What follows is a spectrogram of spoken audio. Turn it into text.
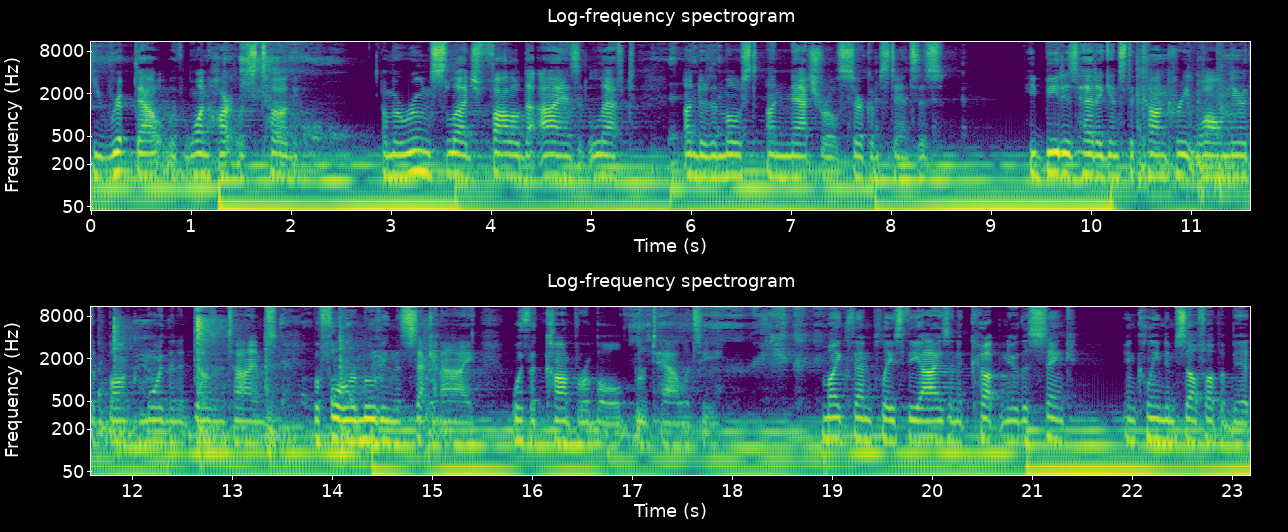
he ripped out with one heartless tug. A maroon sludge followed the eye as it left under the most unnatural circumstances. He beat his head against the concrete wall near the bunk more than a dozen times before removing the second eye with a comparable brutality. Mike then placed the eyes in a cup near the sink and cleaned himself up a bit.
